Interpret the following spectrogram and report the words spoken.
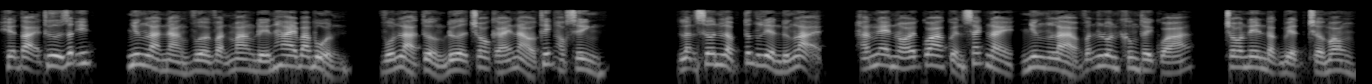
Hiện tại thư rất ít, nhưng là nàng vừa vặn mang đến hai ba buồn, vốn là tưởng đưa cho cái nào thích học sinh. Lận Sơn lập tức liền đứng lại, hắn nghe nói qua quyển sách này nhưng là vẫn luôn không thấy quá, cho nên đặc biệt chờ mong.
